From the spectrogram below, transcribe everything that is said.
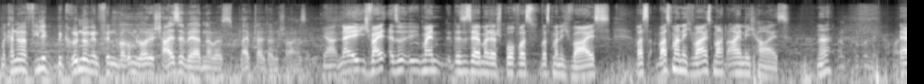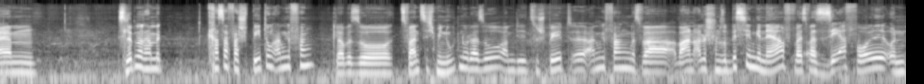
man kann immer viele Begründungen finden, warum Leute scheiße werden, aber es bleibt halt dann scheiße. Ja, na, ich weiß, also ich meine, das ist ja immer der Spruch, was, was man nicht weiß. Was, was man nicht weiß, macht einen nicht heiß. Ne? Ähm, Slipknot haben mit krasser Verspätung angefangen. Ich glaube, so 20 Minuten oder so haben die zu spät äh, angefangen. Das war, waren alle schon so ein bisschen genervt, weil es war sehr voll und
